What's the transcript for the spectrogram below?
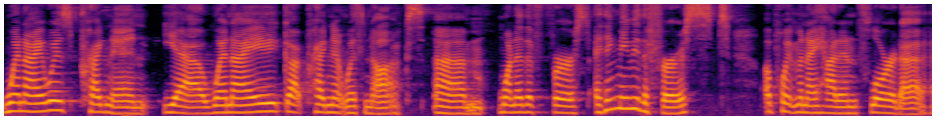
When I was pregnant, yeah, when I got pregnant with Knox, um, one of the first, I think maybe the first appointment I had in Florida,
